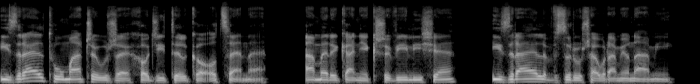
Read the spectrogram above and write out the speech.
Izrael tłumaczył, że chodzi tylko o cenę. Amerykanie krzywili się, Izrael wzruszał ramionami.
